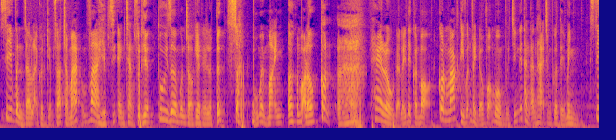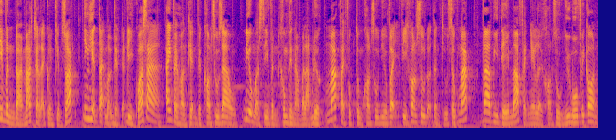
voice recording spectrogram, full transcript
Steven giao lại quyền kiểm soát cho Mark Và hiệp sĩ ánh trăng xuất hiện. Thui rơm con chó kia ngay lập tức. Sợ, bố mày mạnh Ơ con bọ đâu? Con à, Peril đã lấy được con bọ. Còn Mark thì vẫn phải đấu võ mồm với chính cái thằng ăn hại trong cơ thể mình. Steven đòi Mark trả lại quyền kiểm soát, Nhưng hiện tại mọi việc đã đi quá xa. Anh phải hoàn thiện việc Khonsu giao, Điều mà Steven không thể nào mà làm được. Mark phải phục tùng Khonsu như vậy Vì Khonsu đã từng cứu sống Mark, Và vì thế Mark phải nghe lời Khonsu như bố với con.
